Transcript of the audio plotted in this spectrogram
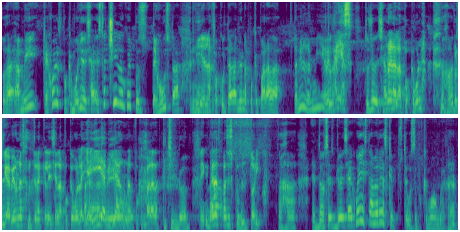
O sea, a mí que juegues Pokémon, yo decía, está chido, güey, pues te gusta. Y en la facultad había una Poképarada. También la mía, había varias. Entonces yo decía, Una era "Güey, la Pokebola. Ajá, porque había una escultura que le decían la Pokebola y ahí Ah, había una güey. Pokeparada. Qué chingón. En No, cada espacio escultórico. Ajá. Entonces yo decía, güey, esta verga es que pues, te guste Pokémon, güey. Ajá.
